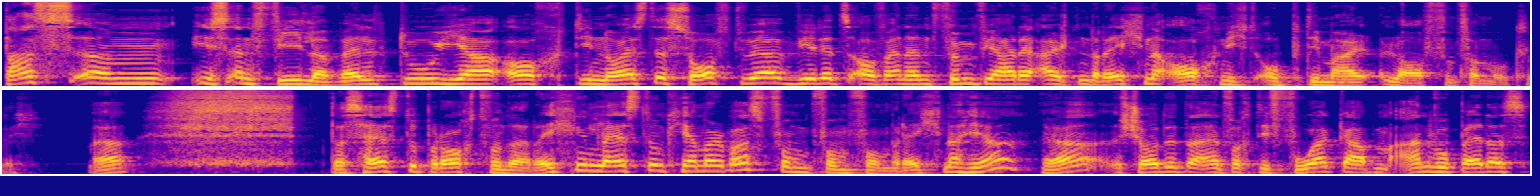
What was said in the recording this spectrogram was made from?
das ähm, ist ein Fehler, weil du ja auch die neueste Software wird jetzt auf einen fünf Jahre alten Rechner auch nicht optimal laufen, vermutlich. Ja. Das heißt, du brauchst von der Rechenleistung her mal was, vom, vom, vom Rechner her. Ja. Schau dir da einfach die Vorgaben an, wobei das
